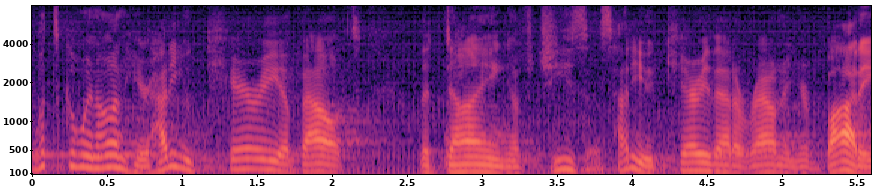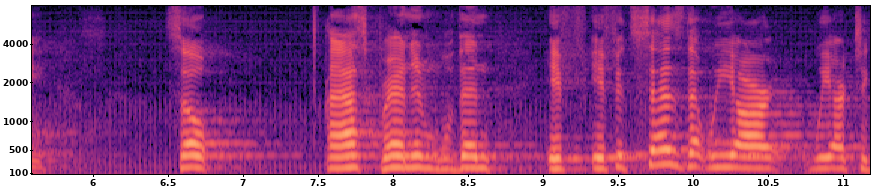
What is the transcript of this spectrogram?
what's going on here? How do you carry about the dying of Jesus? How do you carry that around in your body? So I asked Brandon, well, then, if, if it says that we are, we are to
